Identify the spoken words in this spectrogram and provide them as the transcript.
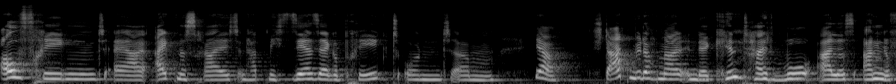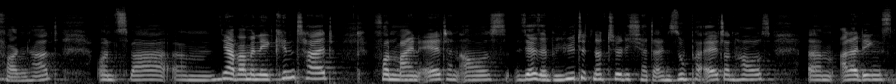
aufregend, ereignisreich und hat mich sehr, sehr geprägt. Und ähm, ja, starten wir doch mal in der Kindheit, wo alles angefangen hat. Und zwar ähm, ja, war meine Kindheit von meinen Eltern aus sehr, sehr behütet natürlich. Ich hatte ein super Elternhaus. Ähm, allerdings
